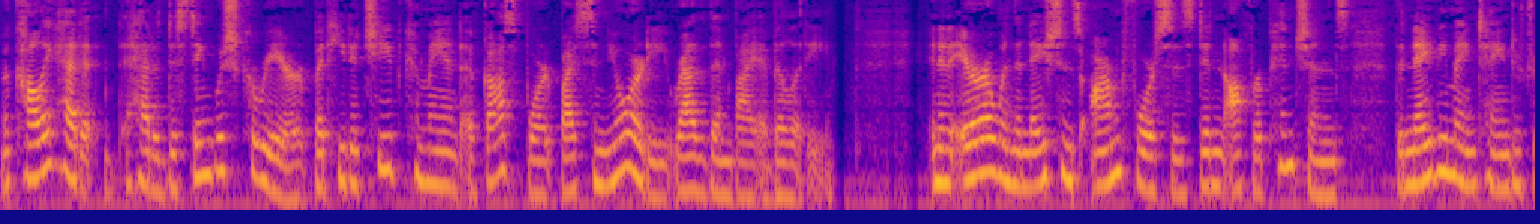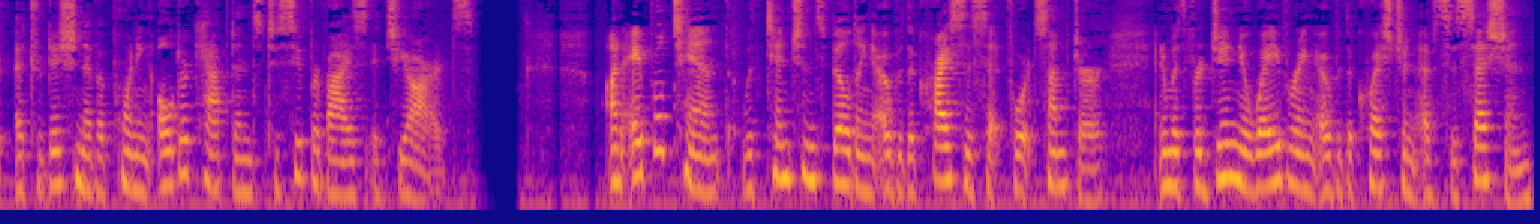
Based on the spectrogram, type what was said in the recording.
McCauley had a, had a distinguished career, but he'd achieved command of Gosport by seniority rather than by ability. In an era when the nation's armed forces didn't offer pensions, the Navy maintained a tradition of appointing older captains to supervise its yards. On April 10th, with tensions building over the crisis at Fort Sumter, and with Virginia wavering over the question of secession,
